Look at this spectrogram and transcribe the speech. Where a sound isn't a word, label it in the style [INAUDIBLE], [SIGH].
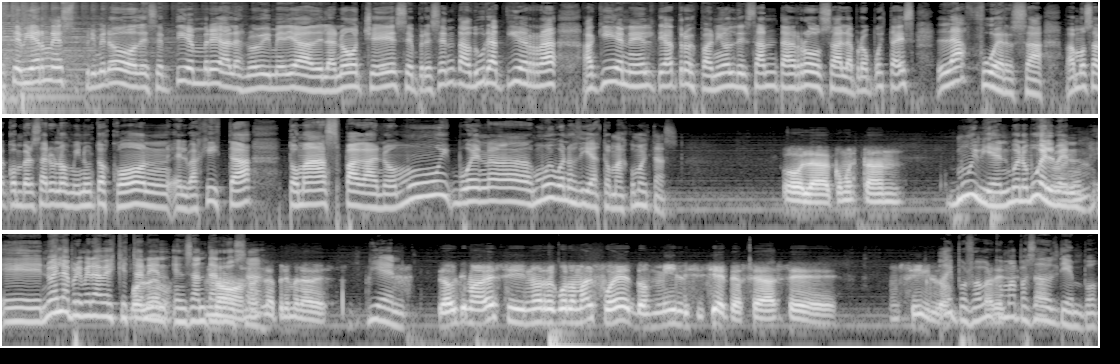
Este viernes, primero de septiembre, a las nueve y media de la noche, se presenta Dura Tierra aquí en el Teatro Español de Santa Rosa. La propuesta es La Fuerza. Vamos a conversar unos minutos con el bajista Tomás Pagano. Muy buenas, muy buenos días, Tomás. ¿Cómo estás? Hola, ¿cómo están? Muy bien. Bueno, vuelven. Eh, no es la primera vez que están en, en, Santa Rosa. No, no es la primera vez. Bien. La última vez, si no recuerdo mal, fue 2017, o sea, hace un siglo. Ay, por favor, ¿cómo ha pasado el tiempo?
